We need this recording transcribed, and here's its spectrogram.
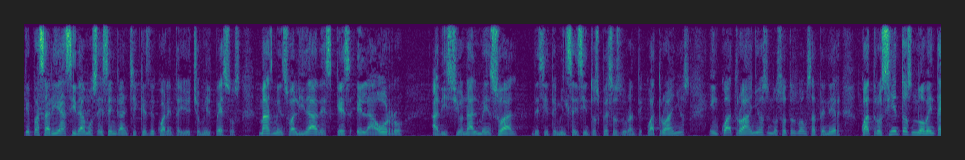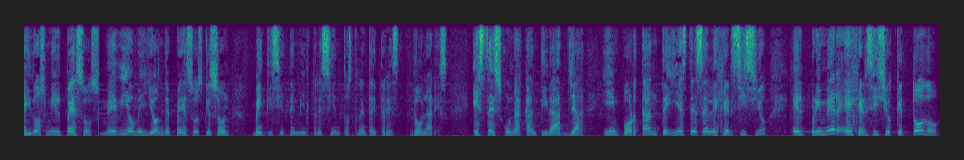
¿Qué pasaría si damos ese enganche que es de 48 mil pesos más mensualidades, que es el ahorro adicional mensual de 7.600 pesos durante cuatro años. En cuatro años nosotros vamos a tener 492 mil pesos, medio millón de pesos que son 27.333 dólares. Esta es una cantidad ya importante y este es el ejercicio, el primer ejercicio que todo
